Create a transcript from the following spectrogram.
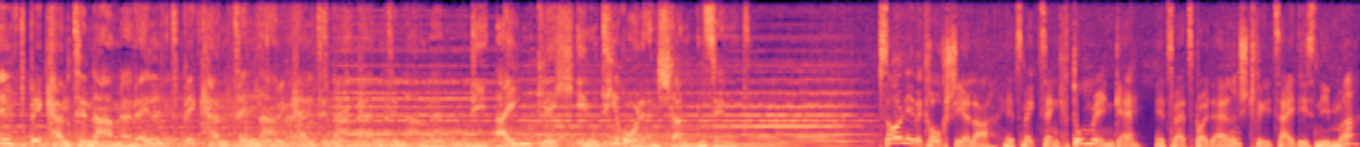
Weltbekannte Namen. Weltbekannte Namen. Weltbekannte Namen. Die eigentlich in Tirol entstanden sind. So, liebe Kochschierler, jetzt möcht's ein dummeln, gell? Jetzt wird's bald ernst, viel Zeit ist nimmer.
